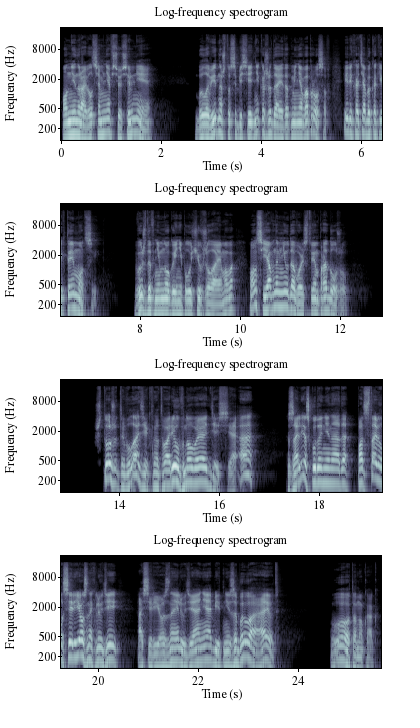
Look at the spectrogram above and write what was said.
Он не нравился мне все сильнее. Было видно, что собеседник ожидает от меня вопросов или хотя бы каких-то эмоций. Выждав немного и не получив желаемого, он с явным неудовольствием продолжил. «Что же ты, Владик, натворил в Новой Одессе, а? Залез куда не надо, подставил серьезных людей, а серьезные люди они обид не забывают». «Вот оно как.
